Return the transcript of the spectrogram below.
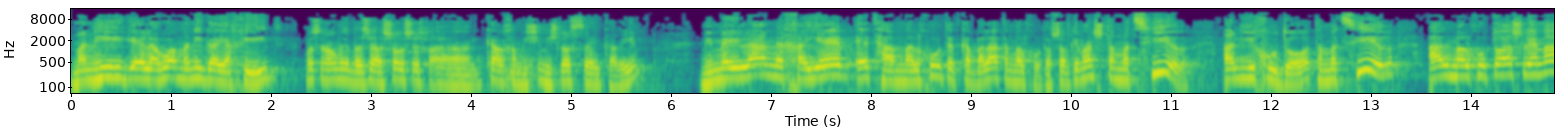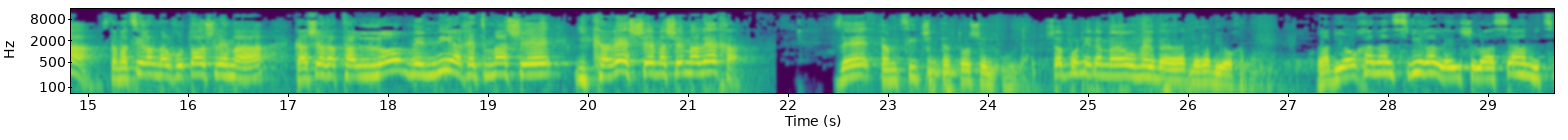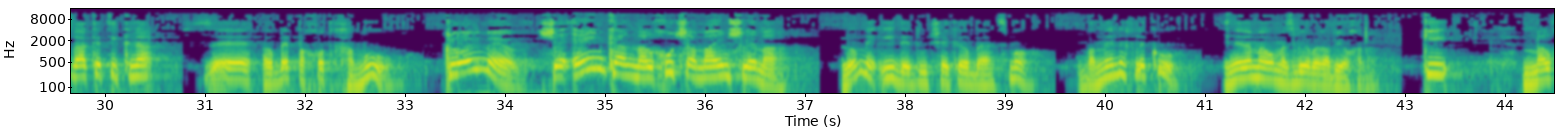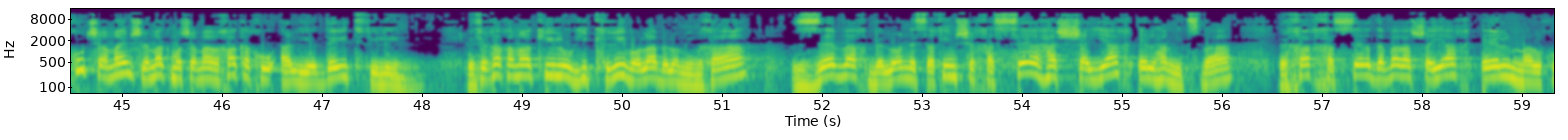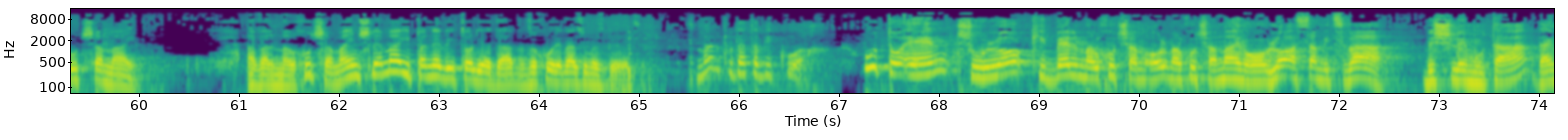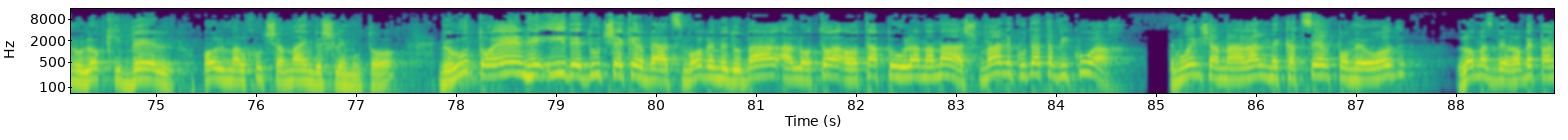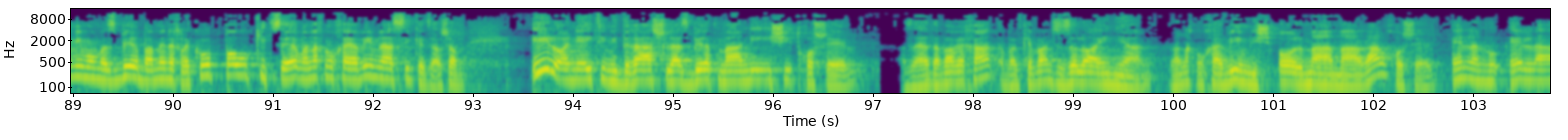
מנהיג, אלא הוא המנהיג היחיד, כמו שאנחנו אומרים בשורש של העיקר 50 מ-13 עיקרים, ממילא מחייב את המלכות, את קבלת המלכות. עכשיו, כיוון שאתה מצהיר על ייחודו, אתה מצהיר על מלכותו השלמה. אז אתה מצהיר על מלכותו השלמה, כאשר אתה לא מניח את מה שיקרא שם השם עליך. זה תמצית שיטתו של אולה. עכשיו בואו נראה מה הוא אומר ברבי יוחנן. רבי יוחנן סביר עלי שלא עשה המצווה כתקנה. זה הרבה פחות חמור. קלוימר, שאין כאן מלכות שמיים שלמה, לא מעיד עדות שקר בעצמו. במה נחלקו? אז נראה מה הוא מסביר ברבי יוחנן. כי מלכות שמיים שלמה, כמו שאמר אחר כך, הוא על ידי תפילין. לפיכך אמר כאילו הקריב עולה בלא מנחה, זבח בלא נסכים, שחסר השייך אל המצווה, וכך חסר דבר השייך אל מלכות שמיים. אבל מלכות שמיים שלמה ייפנה ויטול ידיו וכולי, ואז הוא מסביר את זה. מה נקודת הוויכוח? הוא טוען שהוא לא קיבל מלכות עול מלכות שמיים, או לא עשה מצווה בשלמותה, דהיינו לא קיבל עול מלכות שמיים בשלמותו, והוא טוען העיד עדות שקר בעצמו, ומדובר על אותו, אותה פעולה ממש. מה נקודת הוויכוח? אתם רואים שהמהר"ל מקצר פה מאוד, לא מסביר, הרבה פעמים הוא מסביר במה נחלקו, פה הוא קיצר ואנחנו חייבים להסיק את זה. עכשיו, אילו אני הייתי נדרש להסביר את מה אני אישית חושב, אז זה היה דבר אחד, אבל כיוון שזה לא העניין, ואנחנו חייבים לשאול מה המהר"ל חושב, אין לנו אלא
